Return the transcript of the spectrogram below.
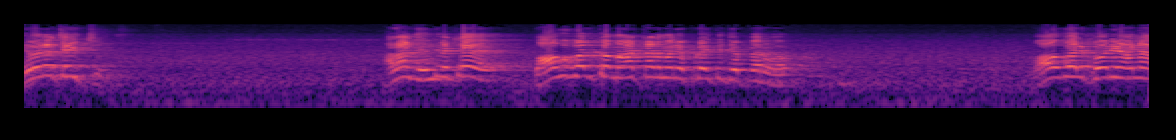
ఏమైనా చేయొచ్చు. అలాంటి ఎందుకంటే బాహుబలితో మాట్లాడమని ఎప్పుడైతే చెప్పారో? బాహుబలి పోనీ ఏమన్నా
